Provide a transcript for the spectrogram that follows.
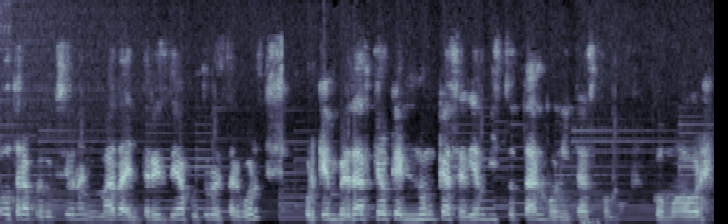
otra producción animada en 3D a futuro de Star Wars, porque en verdad creo que nunca se habían visto tan bonitas como, como ahora.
